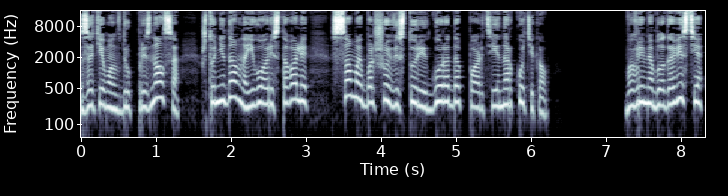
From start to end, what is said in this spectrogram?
Затем он вдруг признался, что недавно его арестовали с самой большой в истории города партии наркотиков. Во время благовестия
